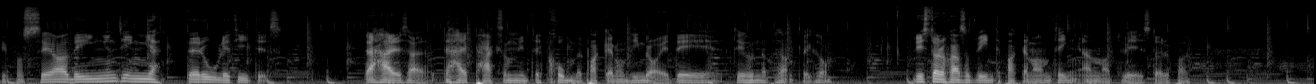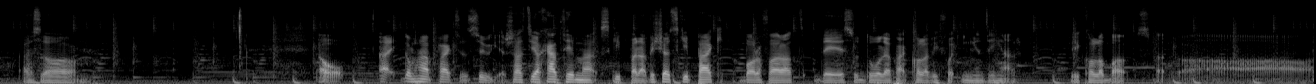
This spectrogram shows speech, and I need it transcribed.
Vi får se, det är ingenting jätteroligt hittills. Det här är så här, det här är pack som vi inte kommer packa någonting bra i. Det är till 100% liksom. Det är större chans att vi inte packar någonting än att vi är större pack. Alltså. Ja, nej, de här packsen suger så att jag kan till och med skippa det. Vi kör ett skip pack bara för att det är så dåliga pack. Kolla, vi får ingenting här. Vi kollar bara så här. Ah,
